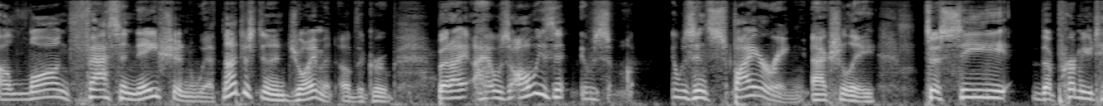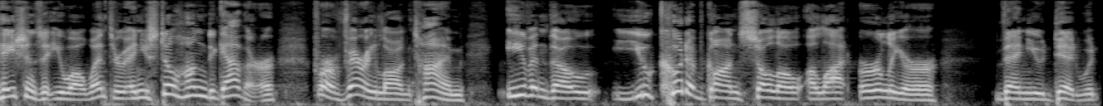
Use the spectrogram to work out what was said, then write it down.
a long fascination with, not just an enjoyment of the group, but I, I was always, it was, it was inspiring actually to see the permutations that you all went through and you still hung together for a very long time, even though you could have gone solo a lot earlier than you did. Would,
